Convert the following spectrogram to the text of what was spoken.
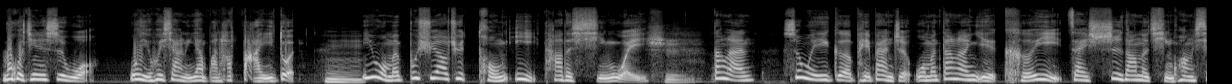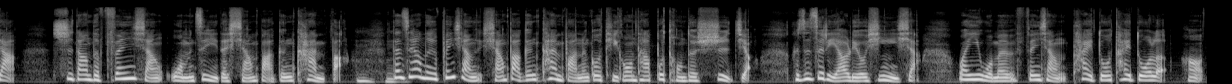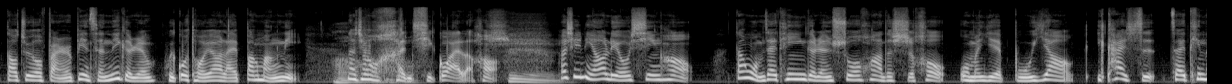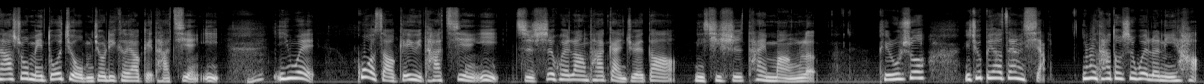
如果今天是我，我也会像你一样把他打一顿。嗯，因为我们不需要去同意他的行为。是，当然，身为一个陪伴者，我们当然也可以在适当的情况下。适当的分享我们自己的想法跟看法，嗯但这样的分享想法跟看法能够提供他不同的视角。可是这里要留心一下，万一我们分享太多太多了，哈，到最后反而变成那个人回过头要来帮忙你，那就很奇怪了，哈。是，而且你要留心哈，当我们在听一个人说话的时候，我们也不要一开始在听他说没多久，我们就立刻要给他建议，因为。过早给予他建议，只是会让他感觉到你其实太忙了。比如说，你就不要这样想，因为他都是为了你好。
